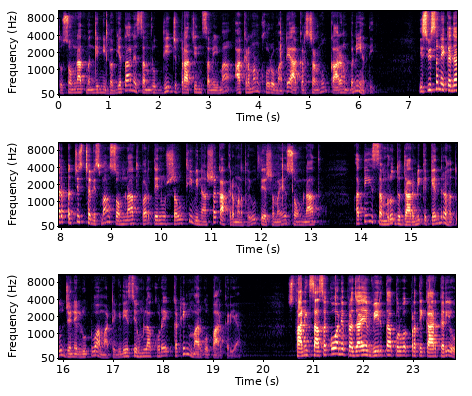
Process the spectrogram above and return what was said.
તો સોમનાથ મંદિરની ભવ્યતા અને સમૃદ્ધિ જ પ્રાચીન સમયમાં આક્રમણખોરો માટે આકર્ષણનું કારણ બની હતી. ઈસવીસન એક હજાર પચીસ છવ્વીસમાં સોમનાથ પર તેનું સૌથી વિનાશક આક્રમણ થયું. તે સમયે સોમનાથ અતિ સમૃદ્ધ ધાર્મિક કેન્દ્ર હતું, જેને લૂંટવા માટે વિદેશી હુમલાખોરે કઠિન માર્ગો પાર કર્યા. સ્થાનિક શાસકો અને પ્રજાએ વીરતાપૂર્વક પ્રતિકાર કર્યો,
